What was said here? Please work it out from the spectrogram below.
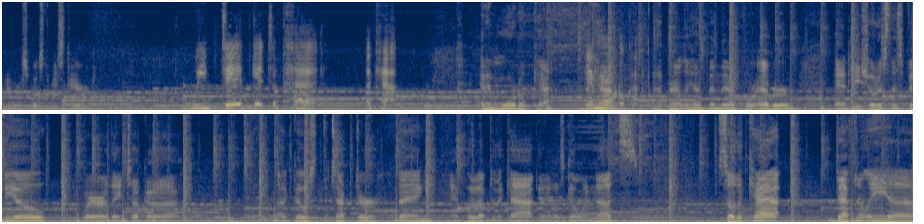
we were supposed to be scared. We did get to pet a cat, An immortal cat. The immortal cat. apparently has been there forever and he showed us this video where they took a ghost detector thing and put it up to the cat and it was going nuts so the cat definitely uh,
